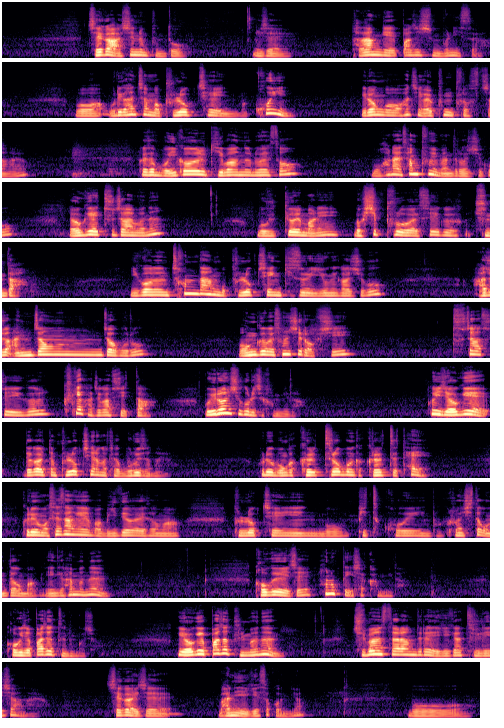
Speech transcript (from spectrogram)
제가 아시는 분도 이제 다단계에 빠지신 분이 있어요. 뭐 우리가 한참 뭐 블록체인, 뭐 코인 이런 거 한참 열풍 불었었잖아요. 그래서 뭐 이걸 기반으로 해서 뭐 하나의 상품이 만들어지고 여기에 투자하면은 뭐 6개월 만에 몇십 프로의 수익을 준다. 이거는 첨단 뭐 블록체인 기술을 이용해 가지고 아주 안정적으로 원금의 손실 없이 투자 수익을 크게 가져갈 수 있다. 뭐 이런 식으로 이제 갑니다. 그 이제 여기에 내가 일단 블록체인이라는 걸 잘 모르잖아요. 그리고 뭔가 그, 들어보니까 그럴듯해. 그리고 뭐 세상에 막 미디어에서 막 블록체인, 뭐 비트코인, 뭐 그런 시대가 온다고 막 얘기하면은 거기에 이제 현혹되기 시작합니다. 거기 이제 빠져드는 거죠. 여기에 빠져들면은 주변 사람들의 얘기가 들리지 않아요. 제가 이제 많이 얘기했었거든요. 뭐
